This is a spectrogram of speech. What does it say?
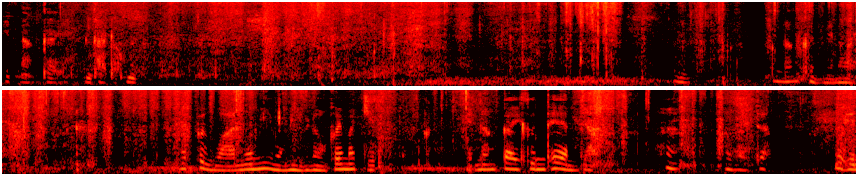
เห็ดนางไก่มีขาดอกหนึ่งกำลังขึ้นนิดหน่อยเห็ดพึ่งหวานโมมี่มองนี่พี่น้องเคยมาเก็บเห็ดนางไก่ขึ้นแทนจ้ะฮะไว้จ้ะเราเห็น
